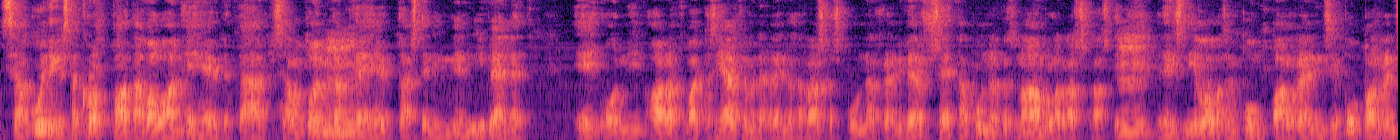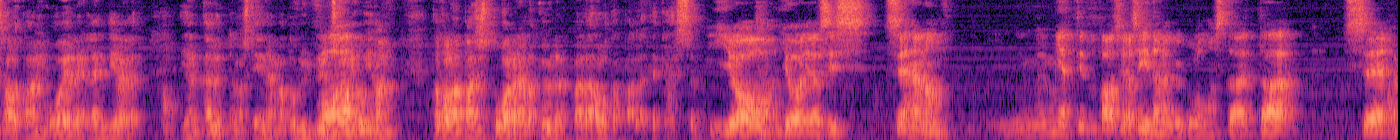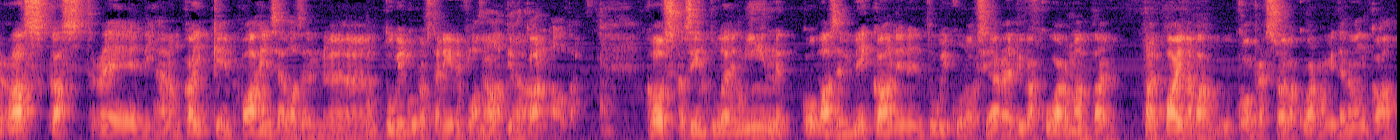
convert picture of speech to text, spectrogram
siellä kuitenkin sitä kroppaa tavallaan eheytetään. Siellä on toiminta, mm. eheyttää sitä, niin ne nivelet ei ole niin arat, vaikka se jälkimmäinen reeni on se raskas punnerreeni versus se, että punnerta sen aamulla raskaasti mm. ja tekisi illalla sen pumppailureeni, niin se pumppailureeni se alkaa niin oireilemaan nivelet ihan älyttömästi enemmän kuin nyt. Nyt se on ihan tavallaan pääsisi tuoreella kyynärpäällä ja olkapäällä tekemään sen. Joo, joo, ja siis sehän on, miettii tuota asiaa siitä näkökulmasta, että se raskas treeni on kaikkein pahin sellaisen tukikudosten inflammaation joo, kannalta. Koska siinä tulee niin kova se mekaaninen tukikudoksia repivä kuorma mm. tai, tai painava, kompressoiva kuorma, miten onkaan,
